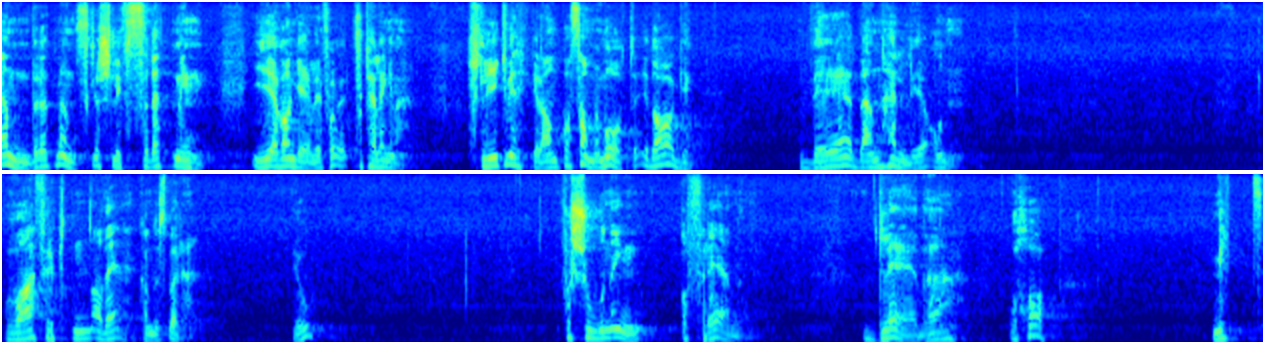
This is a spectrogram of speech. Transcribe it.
endret menneskers livsretning i evangeliefortellingene. Slik virker han på samme måte i dag, ved Den hellige ånd. Hva er frukten av det, kan du spørre? Jo, forsoning og fred. Glede og håp. Midt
